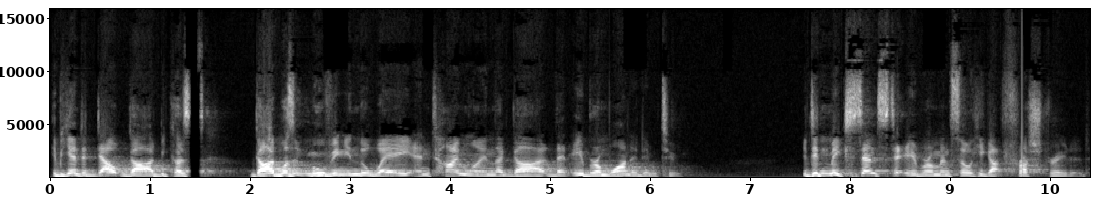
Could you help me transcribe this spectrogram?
He began to doubt God because God wasn't moving in the way and timeline that God that Abram wanted him to. It didn't make sense to Abram, and so he got frustrated.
